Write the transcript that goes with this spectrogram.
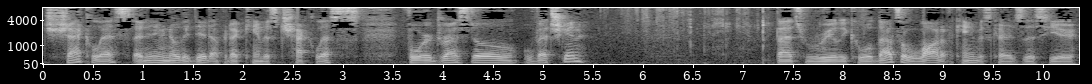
checklist. I didn't even know they did Upper Deck canvas checklists for Drysdale Ovechkin. That's really cool. That's a lot of canvas cards this year.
